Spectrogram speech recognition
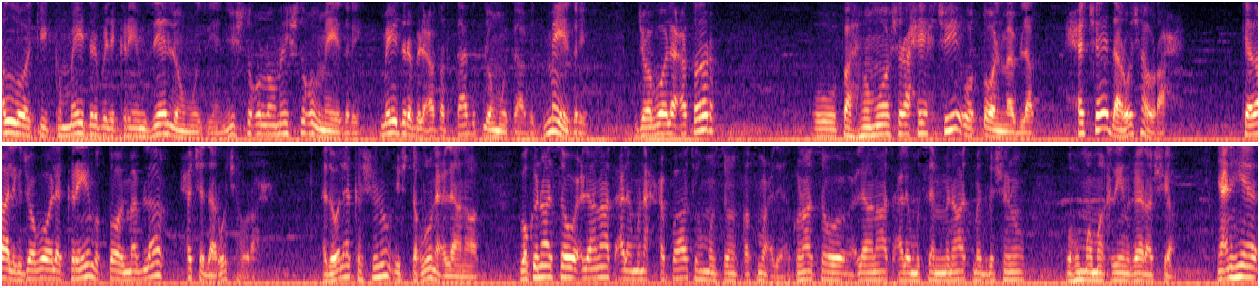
الله وكيلكم ما يدري بالكريم زين لو مو زين. يشتغل لو ما يشتغل ما يدري. ما يدري بالعطر ثابت لو مو ثابت. ما يدري. جابوا له عطر وفهموه إيش راح يحكي وطول المبلغ حكى دار وجهه وراح. كذلك جابوا له كريم وطول المبلغ حكى دار وجهه وراح. هذول شنو؟ يشتغلون إعلانات. واكو ناس سووا إعلانات على منحفات وهم مسوين قص معده اكو ناس سووا إعلانات على مسمنات ما أدري شنو وهم ماخذين غير أشياء. يعني هي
